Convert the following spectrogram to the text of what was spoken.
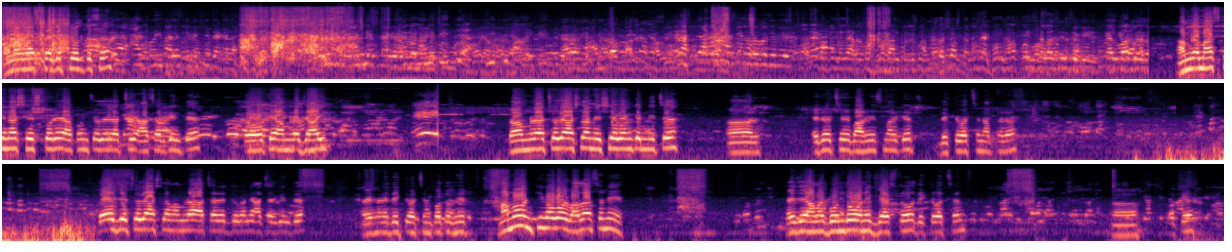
আমার মাছ প্যাকেট চলতেছে। আমরা মাছ কেনা শেষ করে এখন চলে যাচ্ছি আচার কিনতে। তো ওকে আমরা যাই। তো আমরা চলে আসলাম এশিয়া ব্যাংকের নিচে। আর এটা হচ্ছে বার্মিস মার্কেট, দেখতে পাচ্ছেন আপনারা। তো যে চলে আসলাম আমরা আচারের দোকানে আচার কিনতে। এখানে দেখতে পাচ্ছেন কত ভিড়। মামুন, কি খবর? ভালো আছো নি? এই যে আমার বন্ধু অনেক ব্যস্ত, দেখতে পাচ্ছেন। ওকে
